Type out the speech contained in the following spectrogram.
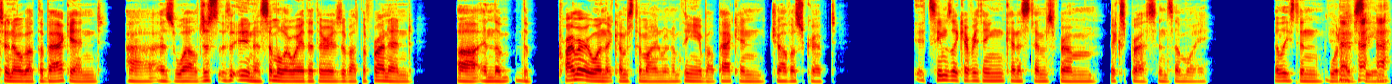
to know about the back end uh, as well, just in a similar way that there is about the front end. Uh, and the the primary one that comes to mind when I'm thinking about back end JavaScript it seems like everything kind of stems from Express in some way, at least in what I've seen.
